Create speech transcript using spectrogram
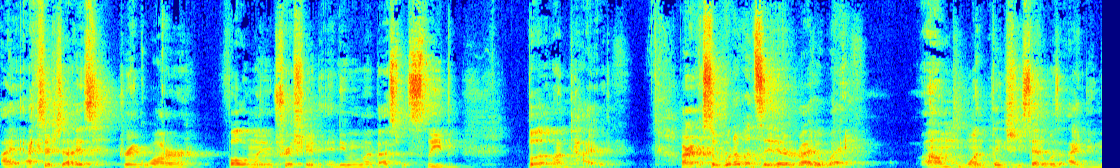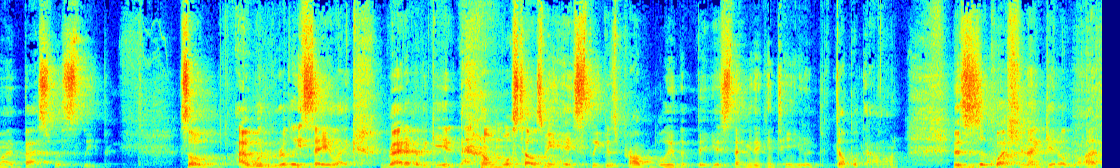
I exercise, drink water, follow my nutrition, and do my best with sleep, but I'm tired. All right, so what I would say there right away, um, one thing she said was, I do my best with sleep. So I would really say, like, right out of the gate, that almost tells me, hey, sleep is probably the biggest thing to continue to double down on. This is a question I get a lot.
